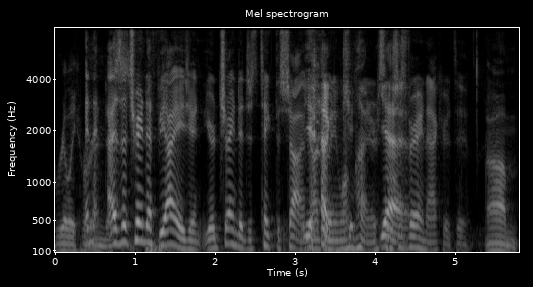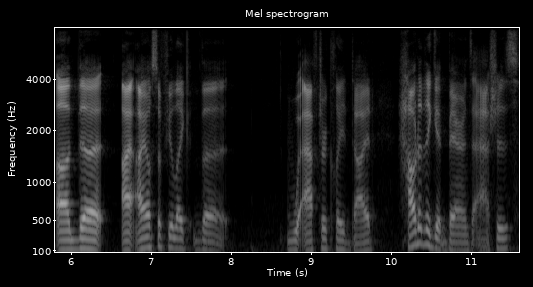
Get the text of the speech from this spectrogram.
really horrendous. and horrendous. as a trained FBI agent, you're trained to just take the shot and not do any one-liners. So yeah. it's just very inaccurate too. um, Uh, the I, I also feel like the after Clay died, how did they get Baron's ashes?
